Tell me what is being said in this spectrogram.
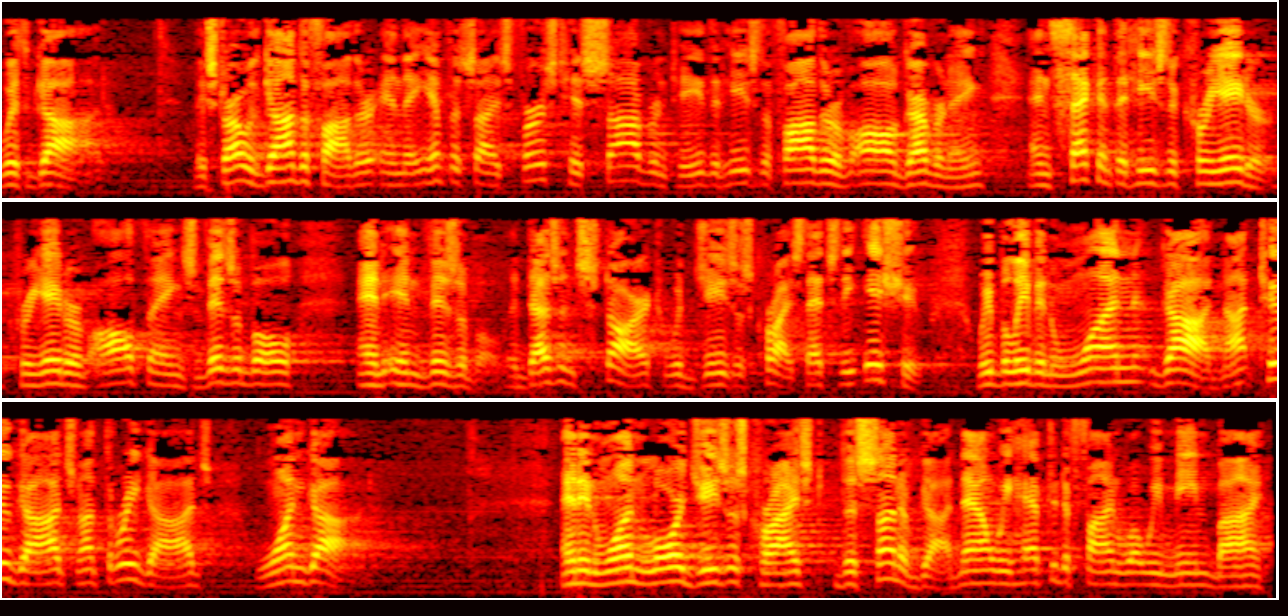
with God. They start with God the Father and they emphasize first His sovereignty, that He's the Father of all governing, and second that He's the Creator, Creator of all things visible and invisible. It doesn't start with Jesus Christ. That's the issue. We believe in one God, not two gods, not three gods, one God. And in one Lord Jesus Christ, the Son of God. Now we have to define what we mean by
